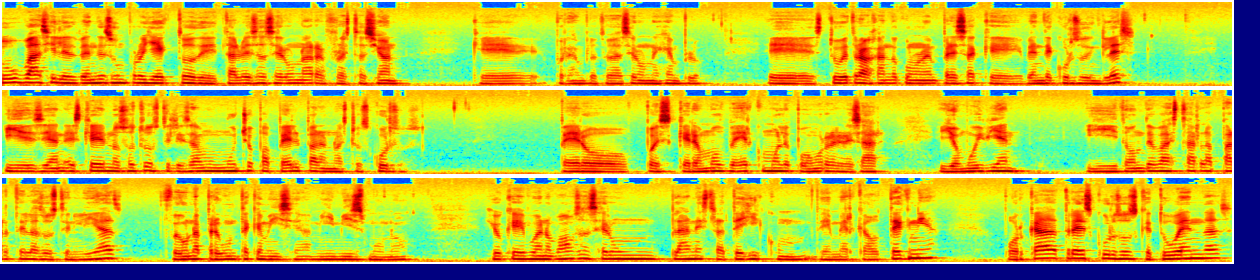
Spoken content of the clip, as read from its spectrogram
tú vas y les vendes un proyecto de tal vez hacer una reforestación, que, por ejemplo, te voy a hacer un ejemplo. Eh, estuve trabajando con una empresa que vende cursos de inglés y decían, es que nosotros utilizamos mucho papel para nuestros cursos, pero pues queremos ver cómo le podemos regresar. Y yo, muy bien, ¿y dónde va a estar la parte de la sostenibilidad? Fue una pregunta que me hice a mí mismo, ¿no? Dije, ok, bueno, vamos a hacer un plan estratégico de mercadotecnia. Por cada tres cursos que tú vendas,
